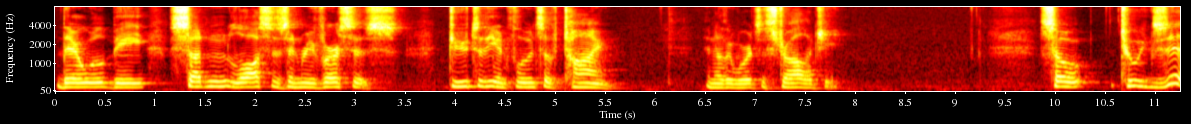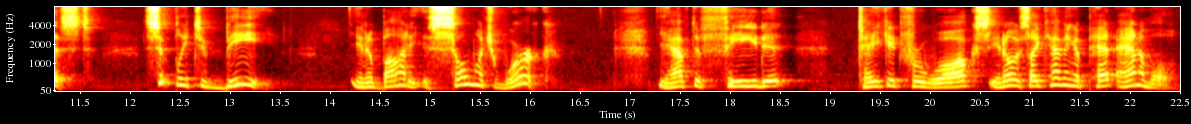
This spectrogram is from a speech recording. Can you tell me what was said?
There will be sudden losses and reverses due to the influence of time. In other words, astrology. So to exist, simply to be, in a body is so much work. You have to feed it, take it for walks. You know, it's like having a pet animal.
